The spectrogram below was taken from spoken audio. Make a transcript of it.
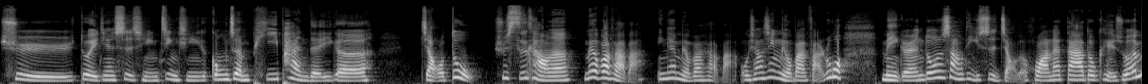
去对一件事情进行一个公正批判的一个角度？去思考呢？没有办法吧？应该没有办法吧？我相信没有办法。如果每个人都是上帝视角的话，那大家都可以说：“诶，没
